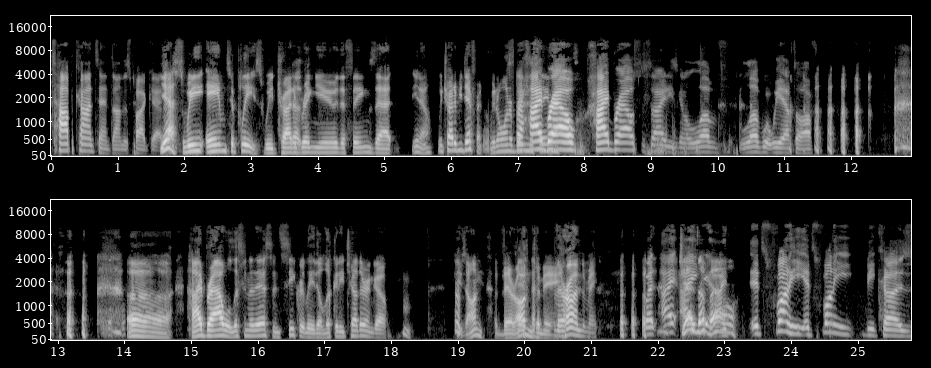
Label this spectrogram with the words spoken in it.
top content on this podcast. Yes, we aim to please. We try to bring you the things that you know. We try to be different. We don't want to bring the the same- highbrow highbrow society is gonna love love what we have to offer. uh, highbrow will listen to this and secretly they'll look at each other and go, hmm, "He's on. They're on to me." They're on to me. But I, I, yeah, I it's funny. It's funny because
